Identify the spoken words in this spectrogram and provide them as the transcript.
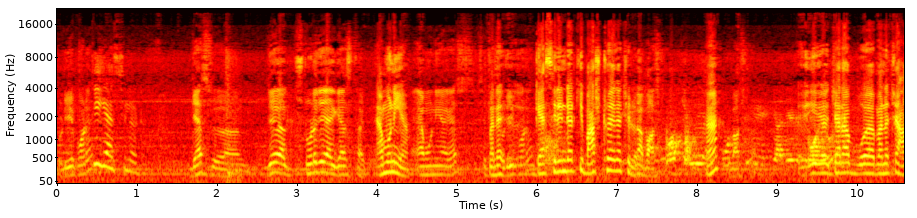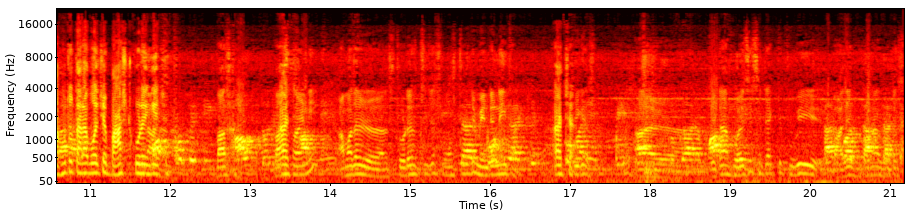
ছড়িয়ে পড়ে। কি গ্যাস ছিল গ্যাস যে স্টোরে যে গ্যাস থাকে। অ্যামোনিয়া? অ্যামোনিয়া গ্যাস মানে গ্যাস সিলিন্ডার কি বাস্ট হয়ে গেছিল? না বাস হ্যাঁ? যারা মানে আহত তারা বলছে বাস্ট করে গিয়েছে। বাস বাস আচ্ছা। হয়নি। আমাদের স্টোরে হচ্ছে যে সমস্ত কিছু মেনটেনেই থাকে। আচ্ছা। ঠিক আছে? আর যেটা হয়েছে সেটা একটি খুবই বাজে ঘটনা ঘটেছে।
